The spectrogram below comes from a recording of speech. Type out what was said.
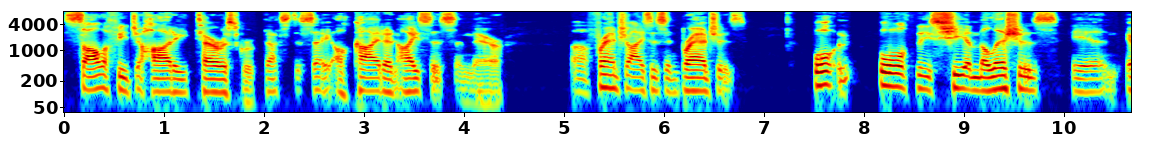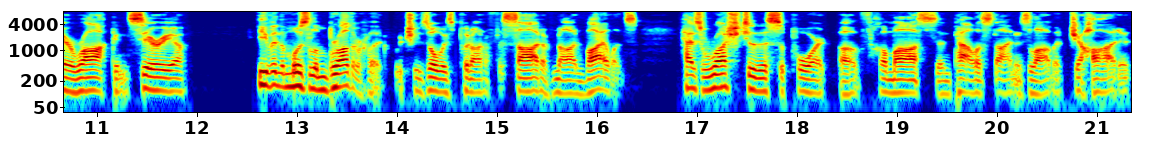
Salafi jihadi terrorist group. That's to say, Al Qaeda and ISIS and their uh, franchises and branches. All all these Shia militias in Iraq and Syria, even the Muslim Brotherhood, which has always put on a facade of nonviolence, has rushed to the support of Hamas and Palestine Islamic Jihad and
